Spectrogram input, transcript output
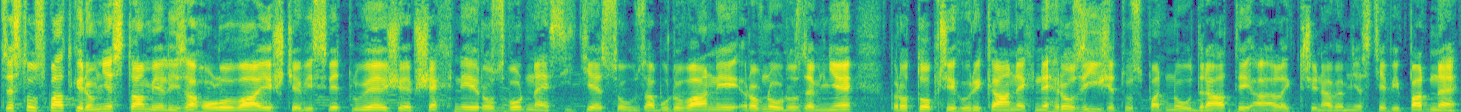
Cestou zpátky do města mě Liza Holová ještě vysvětluje, že všechny rozvodné sítě jsou zabudovány rovnou do země, proto při hurikánech nehrozí, že tu spadnou dráty a elektřina ve městě vypadne.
